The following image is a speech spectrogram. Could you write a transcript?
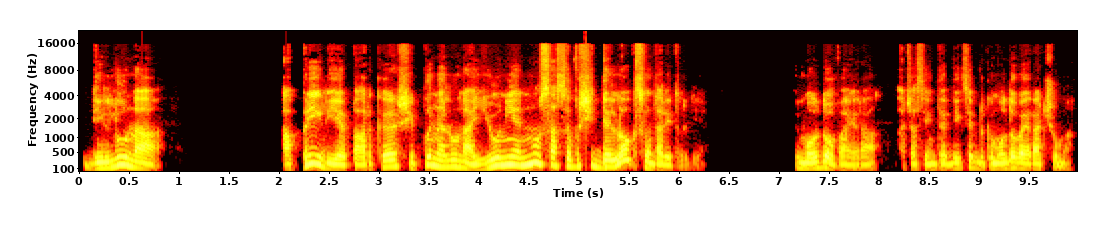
din luna aprilie, parcă, și până luna iunie, nu s-a săvârșit deloc Sfânta Liturghie. În Moldova era această interdicție, pentru că Moldova era ciumă.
